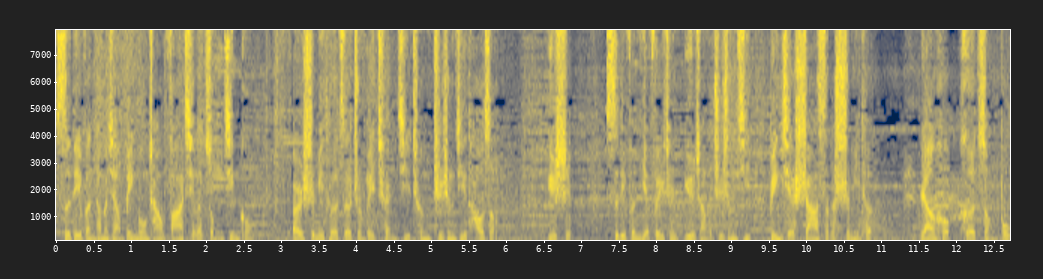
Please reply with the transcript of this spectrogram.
斯蒂芬他们向兵工厂发起了总进攻，而施密特则准备趁机乘直升机逃走。于是，斯蒂芬也飞身跃上了直升机，并且杀死了施密特，然后和总部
